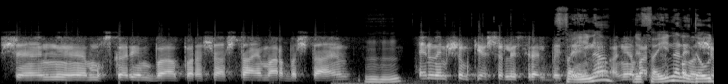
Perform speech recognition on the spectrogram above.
שמוזכרים בפרשה 242, מהמם. אין להם שום קשר לישראל ביתנו. פאינה? לפאינה, לדאוד.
